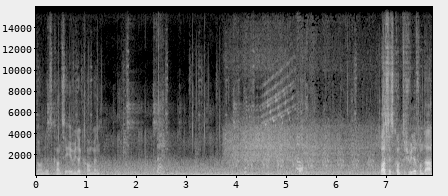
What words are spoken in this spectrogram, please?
So, und jetzt kann sie eh wieder kommen. Boah. Was? Jetzt kommt sie schon wieder von da?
